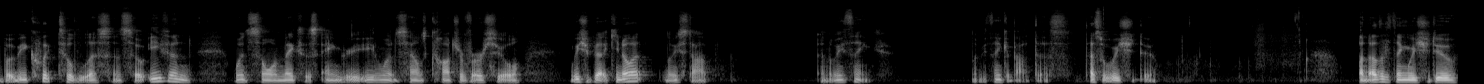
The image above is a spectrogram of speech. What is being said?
but be quick to listen. So even when someone makes us angry, even when it sounds controversial, we should be like, you know what? Let me stop and let me think. Let me think about this. That's what we should do. Another thing we should do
